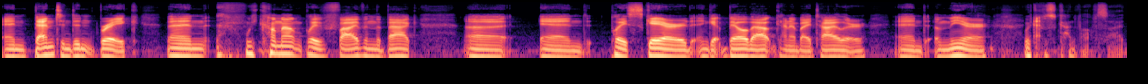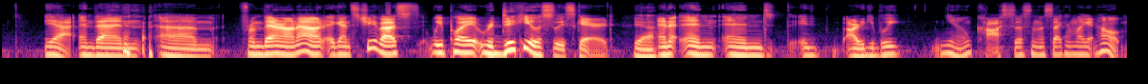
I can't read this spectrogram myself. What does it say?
And Benton didn't break. Then we come out and play five in the back, uh, and play scared and get bailed out kind of by Tyler and Amir. Which was kind of offside. Yeah, and then um, from there on out against Chivas, we play ridiculously scared. Yeah. and and and it arguably, you know, costs us in the second leg at home.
